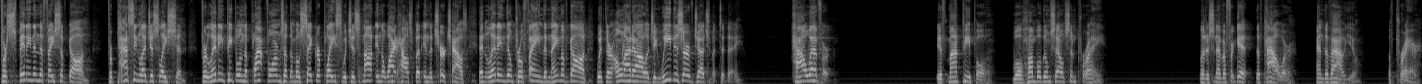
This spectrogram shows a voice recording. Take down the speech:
for spitting in the face of God, for passing legislation, for letting people in the platforms of the most sacred place, which is not in the White House but in the church house, and letting them profane the name of God with their own ideology. We deserve judgment today. However, if my people will humble themselves and pray, let us never forget the power and the value of prayer.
